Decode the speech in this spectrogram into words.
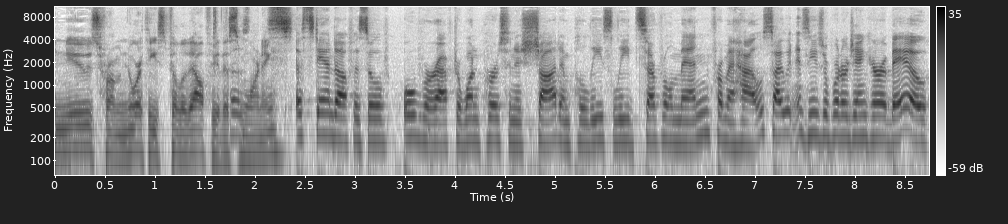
News from Northeast Philadelphia this morning. A standoff is over after one person is shot and police lead several men from a house. Eyewitness News reporter Jan Carabeo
